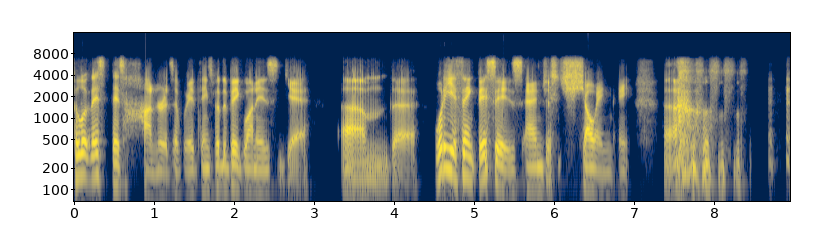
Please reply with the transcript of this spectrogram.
but look, there's there's hundreds of weird things, but the big one is yeah, um, the what do you think this is? And just showing me. Uh,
